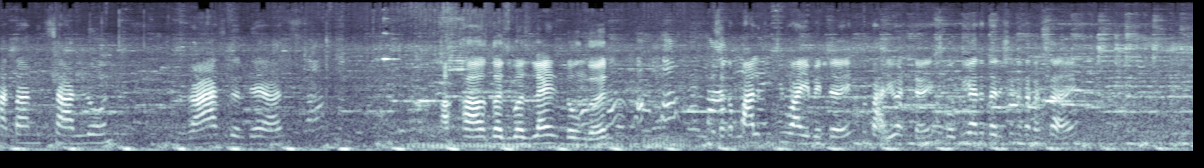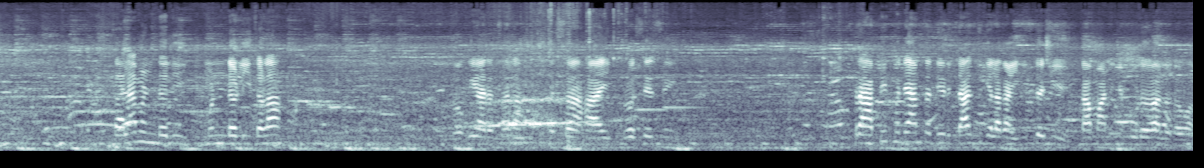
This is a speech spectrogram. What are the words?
आता आम्ही चाललो. रात गर्दी आहे आज. अख्खा गजबजलाय डोंगर. तसं का पालखीची वाईब येत आहे खूप भारी वाटत आहे बघूया आता दर्शन आता कसं आहे. चला मंडळी मंडळी चला. बघूया आता चला कसं हाय प्रोसेस नाही आमचा दीड तास गेला काही तशी कामाने पुढं पुढे आलो तेव्हा.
